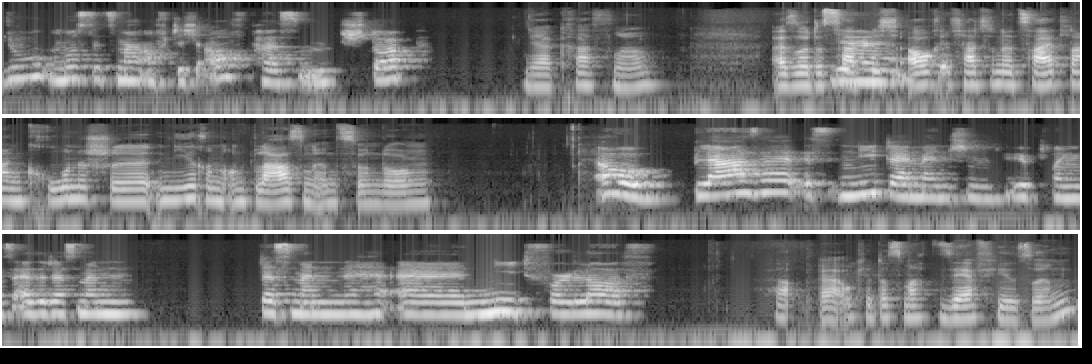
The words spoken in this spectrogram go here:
du musst jetzt mal auf dich aufpassen. Stopp. Ja, krass, ne? Also das yeah. habe ich auch, ich hatte eine Zeit lang chronische Nieren- und Blasenentzündung. Oh, Blase ist Need Dimension übrigens, also dass man, dass man äh, Need for Love. Ja, ja, okay, das macht sehr viel Sinn.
